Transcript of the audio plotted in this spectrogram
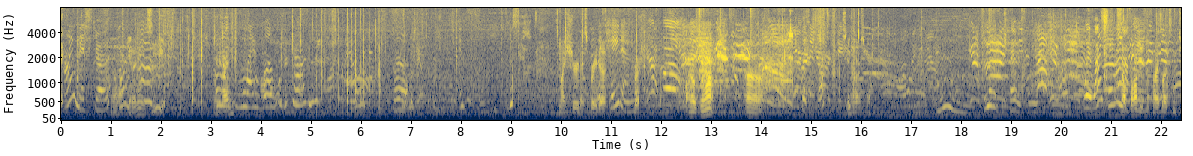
Hi, mister. How are you? I didn't see you. Oh, my, my lovely daddy. Uh, Those ants over. this It's my shirt. I sprayed a Hayden. fresh Oh, come on. uh, Wait, what? new car smell. Mm. I'm gonna try this. Wait, why is Hayden So not foggy for five bucks each.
